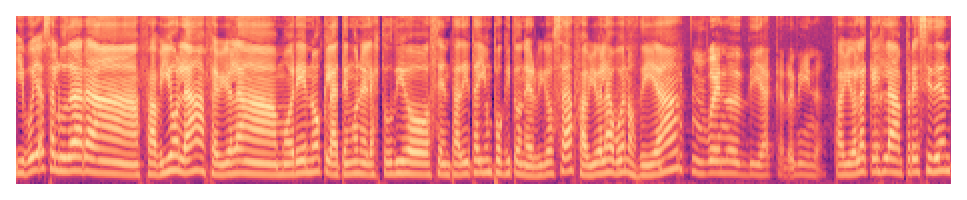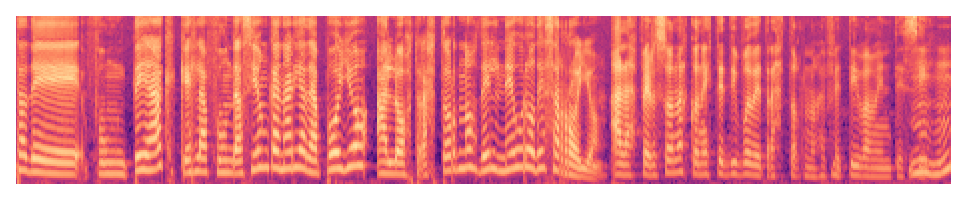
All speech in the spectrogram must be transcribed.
Y voy a saludar a Fabiola, a Fabiola Moreno, que la tengo en el estudio sentadita y un poquito nerviosa. Fabiola, buenos días. buenos días, Carolina. Fabiola, que es la presidenta de FUNTEAC, que es la Fundación Canaria de Apoyo a los Trastornos del Neurodesarrollo. A las personas con este tipo de trastornos, efectivamente, sí.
